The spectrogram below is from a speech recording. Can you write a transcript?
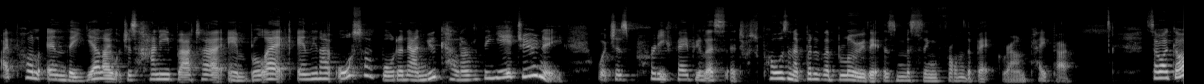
I pull in the yellow, which is honey butter, and black, and then I also bought in our new colour of the year, Journey, which is pretty fabulous. It pulls in a bit of the blue that is missing from the background paper. So I go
